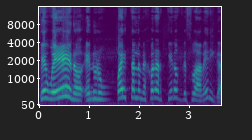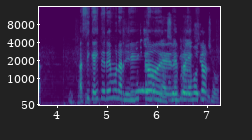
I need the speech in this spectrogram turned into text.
¡Qué bueno! En Uruguay están los mejores arqueros de Sudamérica. Así que ahí tenemos un arquero de, de proyección.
